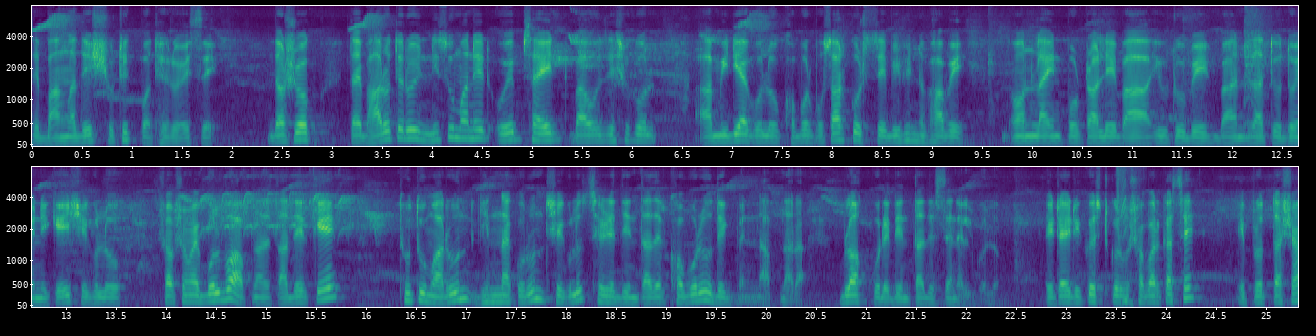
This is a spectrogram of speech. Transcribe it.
যে বাংলাদেশ সঠিক পথে রয়েছে। দর্শক, তাই ভারতের ওই নিচু মানের ওয়েবসাইট বা ওই যে সকল মিডিয়াগুলো খবর প্রচার করছে বিভিন্নভাবে, অনলাইন পোর্টালে বা ইউটিউবে বা জাতীয় দৈনিকে, সেগুলো সবসময় বলব, আপনারা তাদেরকে থুতু মারুন, ঘৃণা করুন, সেগুলো ছেড়ে দিন, তাদের খবরেও দেখবেন না আপনারা। ব্লক করে দিন তাদের চ্যানেলগুলো। এটাই রিকোয়েস্ট করব সবার কাছে। এই প্রত্যাশা।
